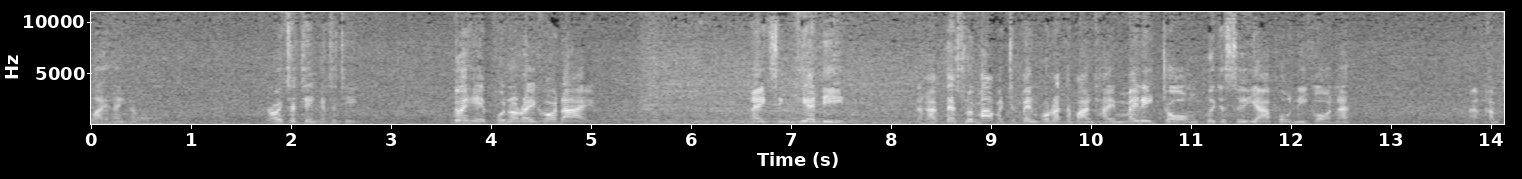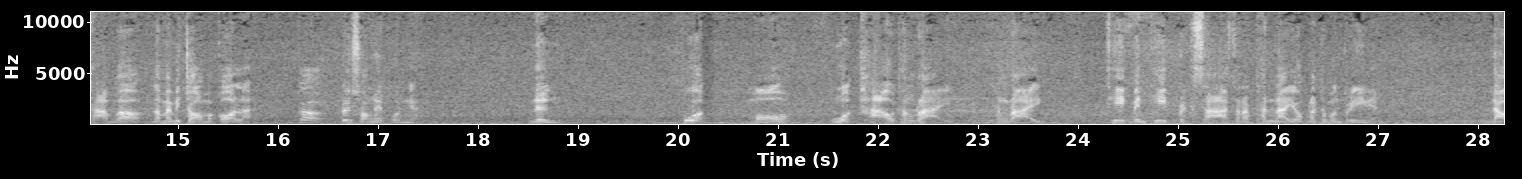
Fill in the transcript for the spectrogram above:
ปายให้ครับ เอาให้ชัดเจนกันชัดทีด้วยเหตุผลอะไรก็ได้ ในสิ่งที่อดีตนะครับ แต่ส่วนมากมันจะเป็นเพราะรัฐบาลไทยไม่ได้จองเพื่อจะซื้อยาพวกนี้ก่อนนะะคำถามก็แล้วทำไมไม่จองมาก่อนล่ะ ก็ด้วยสองเหตุผลไงหนึ่งพวกหมอหัวขาวทั้งหลาย ทั้งหลายที่เป็นที่ปรึกษาสำหรับท่านนายกรัฐมนตรีเนี่ย เดา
